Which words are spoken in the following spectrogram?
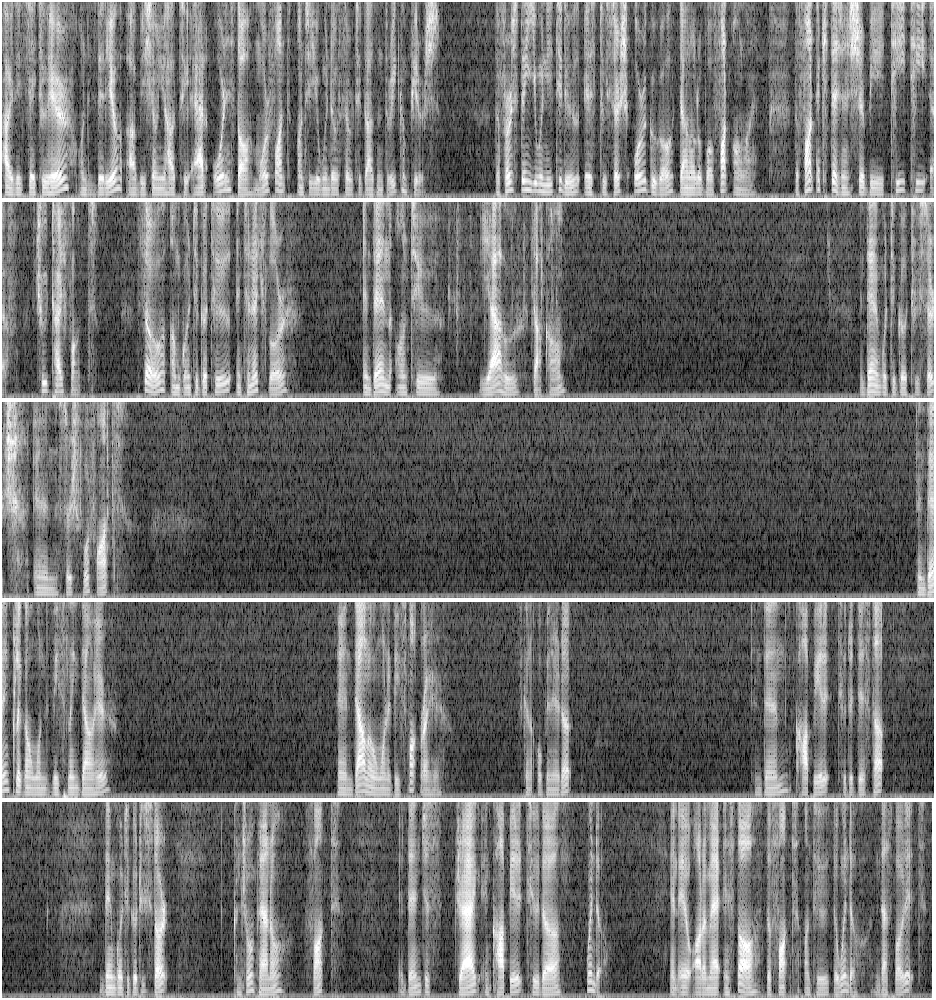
Hi, this is J2 here. On this video, I'll be showing you how to add or install more fonts onto your Windows Server 2003 computers. The first thing you will need to do is to search or Google downloadable font online. The font extension should be TTF, True Type Font. So, I'm going to go to Internet Explorer and then onto yahoo.com and then I'm going to go to search and search for font and then click on one of these links down here. And download one of these font right here. It's gonna open it up. And then copy it to the desktop. Then I'm going to go to start. Control panel font. And then just drag and copy it to the window. And it'll automatically install the font onto the window. And that's about it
